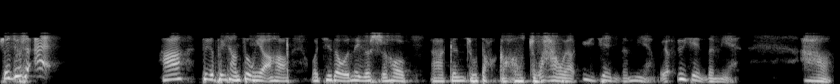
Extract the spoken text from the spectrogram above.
神就是爱，啊，这个非常重要哈。我记得我那个时候啊，跟主祷告，主啊，我要遇见你的面，我要遇见你的面。好，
